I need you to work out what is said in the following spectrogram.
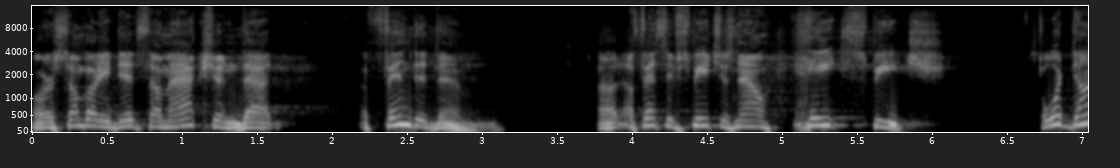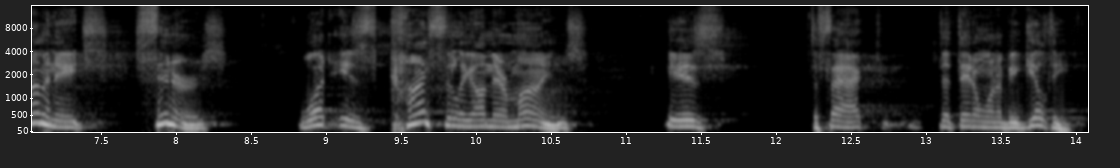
or somebody did some action that offended them. Uh, offensive speech is now hate speech. So, what dominates sinners, what is constantly on their minds, is the fact that they don't want to be guilty.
